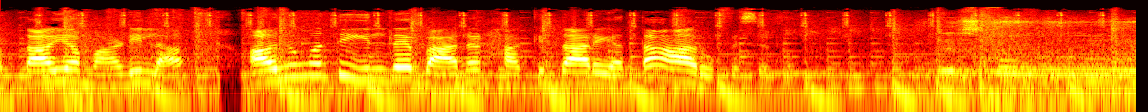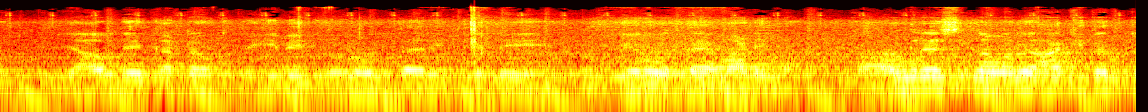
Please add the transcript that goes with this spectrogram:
ಒತ್ತಾಯ ಮಾಡಿಲ್ಲ. ಅನುಮತಿ ಇಲ್ಲದೆ ಬ್ಯಾನರ್ ಹಾಕಿದ್ದಾರೆ ಅಂತ ಆರೋಪಿಸಿದರು. ಯಾವುದೇ ಕಟೌಟ್ ತೆಗಿಬೇಕು ಅನ್ನುವಂಥ ರೀತಿಯಲ್ಲಿ ಏನು ಒತ್ತಾಯ ಮಾಡಿಲ್ಲ. ಕಾಂಗ್ರೆಸ್ನವರು ಹಾಕಿದಂಥ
